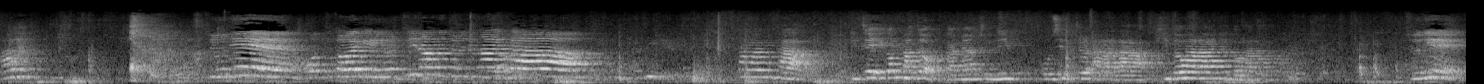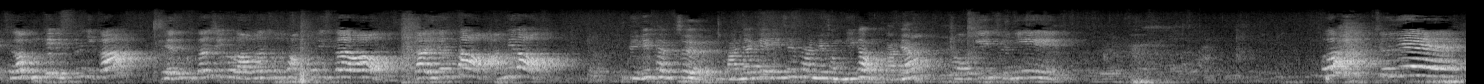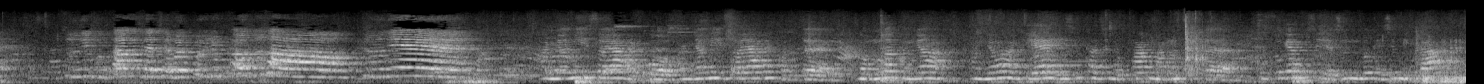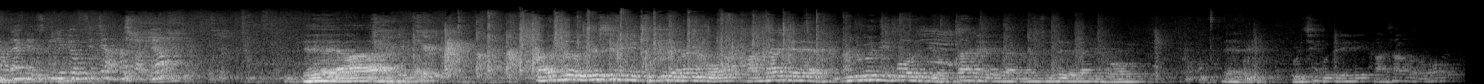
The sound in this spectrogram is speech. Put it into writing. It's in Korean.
아. 준이, 어찌 저에게 이런 시련을 주시나이까? 상황 4 이제 이것마저 없다면 주님 오실 줄 알아라 기도하라 기도하라 준이, 제가 그렇게 믿습니까? 계속 그딴 식으로 나오면 저도 방법이 있어요. 나 이제부터 안 믿어. 위기 탈출 만약에 이 세상에 전기가 없다면 저기 준이. 와, 준이. 준이 부탁인데 제발 불좀 켜주사. 준이. 당연히 있어야 할 곳, 당연히 있어야 할 것들, 너무나 당연, 당연하기에 인식하지 못한 많은 것들, 그 속에 혹시 예수님도 계십니까? 만약 예수님이 오시지 않았다면? 예, 아, 다른 대로 열심히 준비해가지고, 만약에 물건이 무엇이 없다면이라는 주제를 가지고, 네, 우리 친구들이 가상으로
